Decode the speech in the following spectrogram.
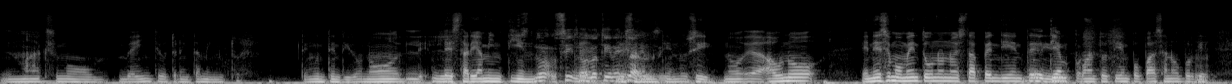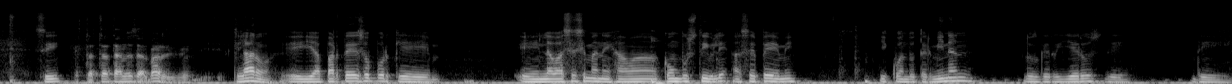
máximo 20 o 30 minutos tengo entendido. No le, estaría mintiendo. No, sí, no lo tiene claro. Mintiendo, sí. no, eh, a uno, en ese momento uno no está pendiente de cuánto tiempo pasa, ¿no? Porque, mm. sí. Está tratando de salvarse. Claro, y aparte de eso porque en la base se manejaba combustible, ACPM, y cuando terminan los guerrilleros de, de,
